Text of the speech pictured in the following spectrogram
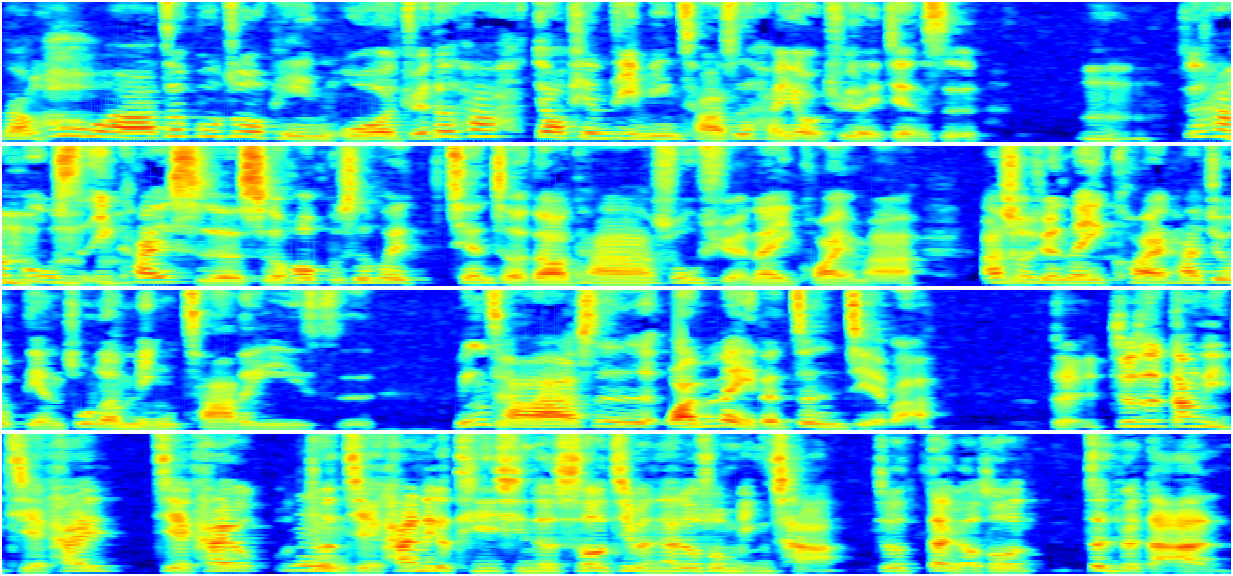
然后啊，这部作品我觉得它叫《天地明察》是很有趣的一件事。嗯，就是它故事一开始的时候，不是会牵扯到它数学那一块吗？嗯、啊，数学那一块，它就点出了“明察”的意思。明察是完美的正解吧？对，就是当你解开解开就解开那个题型的时候，嗯、基本上就说“明察”，就代表说正确答案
